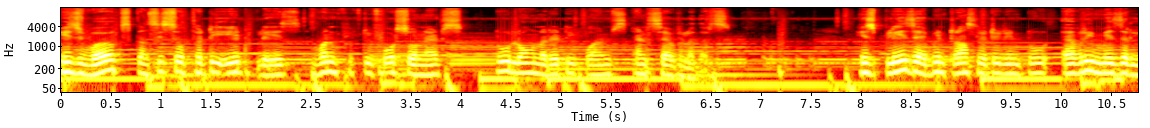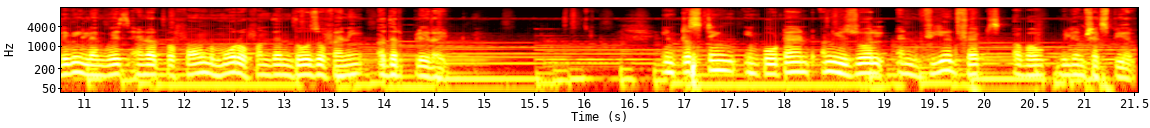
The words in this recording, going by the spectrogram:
His works consist of 38 plays, 154 sonnets, two long narrative poems, and several others. His plays have been translated into every major living language and are performed more often than those of any other playwright. Interesting, important, unusual, and weird facts about William Shakespeare.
